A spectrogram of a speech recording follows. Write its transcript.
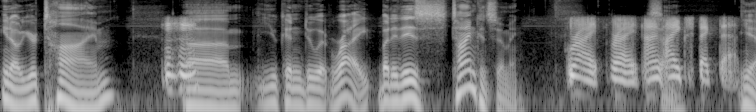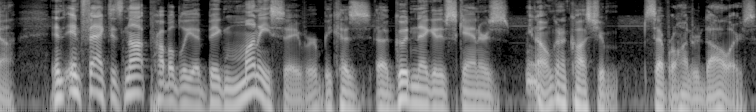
you know, your time, um, you can do it right. But it is time consuming. Right, right. I, I expect that. Yeah. In, in fact, it's not probably a big money saver because uh, good negative scanners, you know, going to cost you several hundred dollars.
